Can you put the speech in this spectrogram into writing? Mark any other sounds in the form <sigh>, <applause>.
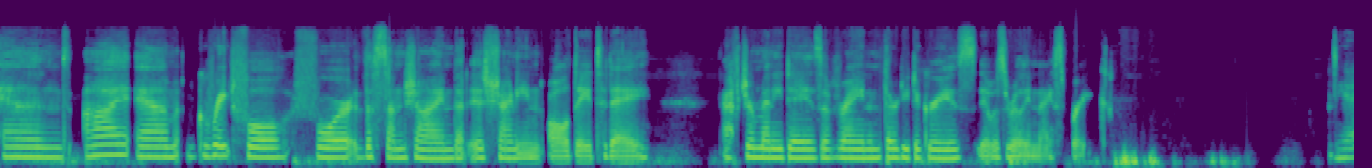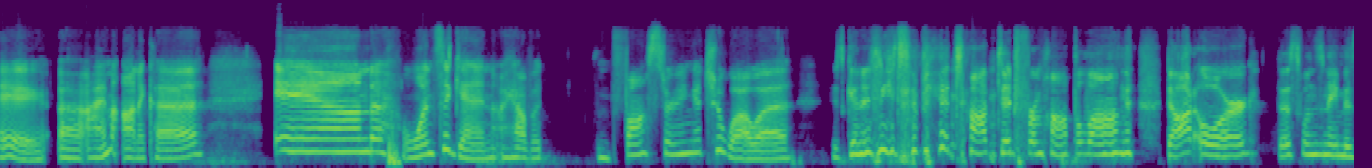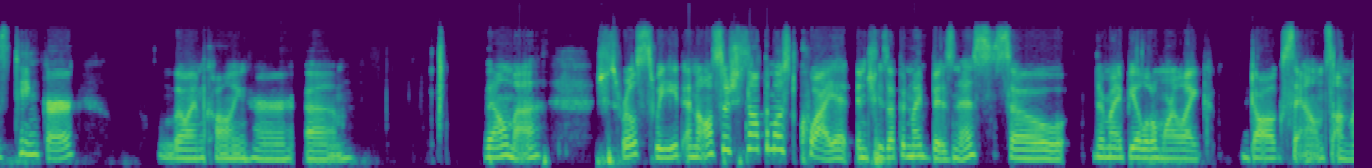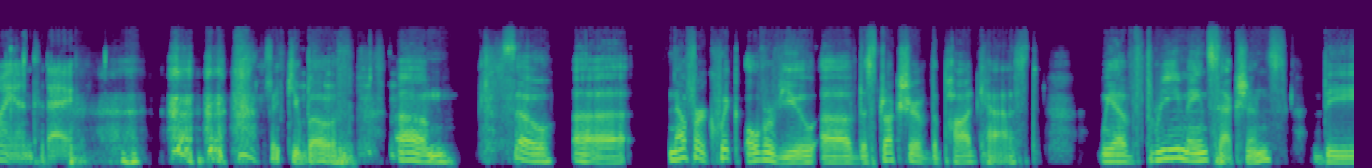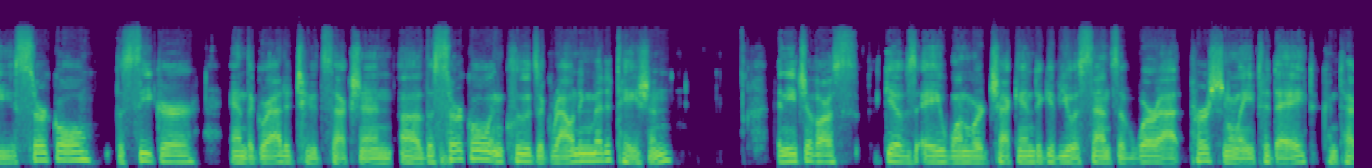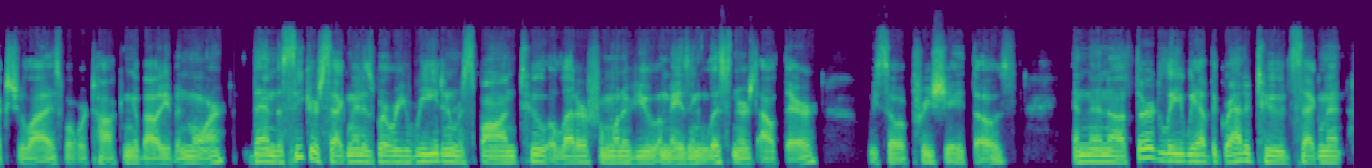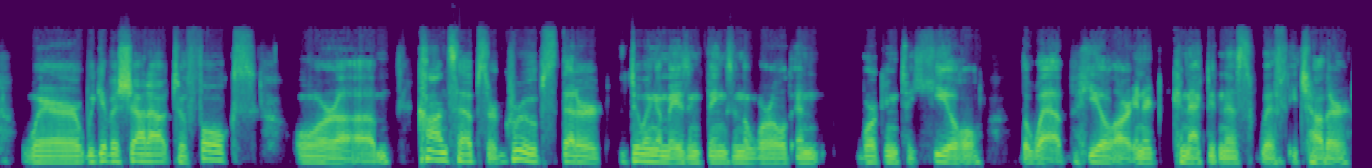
and I am grateful for the sunshine that is shining all day today. After many days of rain and 30 degrees, it was a really nice break. Yay. Uh, I'm Annika. And once again, I have a I'm fostering a chihuahua who's going to need to be adopted from hopalong.org. This one's name is Tinker, although I'm calling her um, Velma. She's real sweet. And also, she's not the most quiet, and she's up in my business. So there might be a little more like dog sounds on my end today. <laughs> Thank you both. Um, so, uh, now for a quick overview of the structure of the podcast. We have three main sections the circle, the seeker, and the gratitude section. Uh, the circle includes a grounding meditation. And each of us gives a one word check in to give you a sense of where at personally today to contextualize what we're talking about even more. Then the seeker segment is where we read and respond to a letter from one of you amazing listeners out there. We so appreciate those. And then, uh, thirdly, we have the gratitude segment where we give a shout out to folks or um, concepts or groups that are doing amazing things in the world and working to heal the web, heal our interconnectedness with each other.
